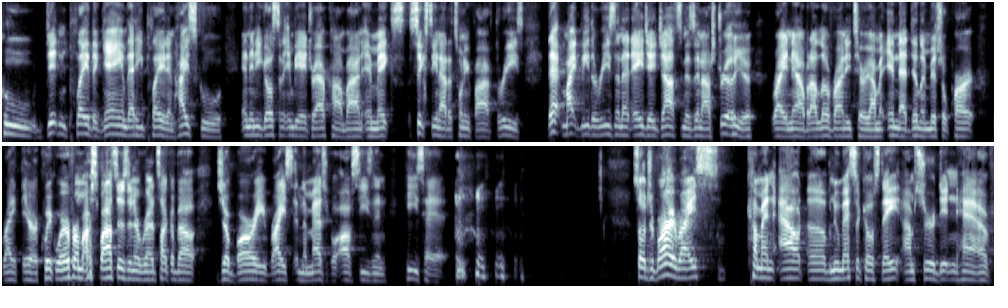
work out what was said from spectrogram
who didn't play the game that he played in high school. And then he goes to the NBA draft combine and makes 16 out of 25 threes. That might be the reason that AJ Johnson is in Australia right now. But I love Ronnie Terry. I'm in that Dillon Mitchell part right there. A quick word from our sponsors, and then we're going to talk about Jabari Rice and the magical offseason he's had. so, Jabari Rice coming out of New Mexico State, I'm sure didn't have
